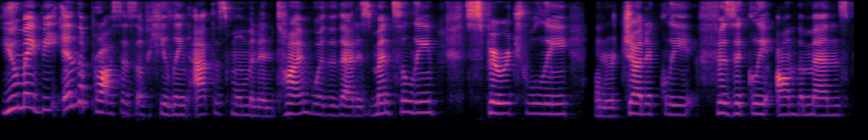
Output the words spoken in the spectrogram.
You may be in the process of healing at this moment in time, whether that is mentally, spiritually, energetically, physically on the mends.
